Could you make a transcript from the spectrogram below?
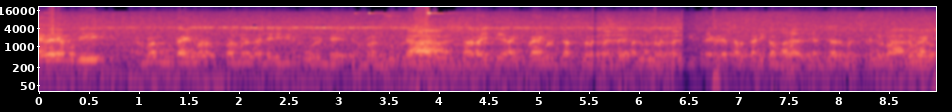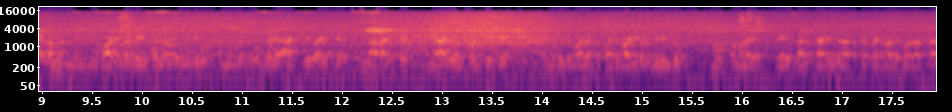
ഏതായാലും നമുക്ക് ഈ നമ്മുടെ കൂട്ടായ്മ ഇപ്പൊ നമ്മൾ നല്ല രീതിയിൽ പോകുന്നുണ്ട് നമ്മുടെ ഗ്രൂപ്പിൽ. ഉഷാറായിട്ട് അഭിപ്രായങ്ങളും ചർച്ചകളൊക്കെ ഉണ്ട്. അത് നിങ്ങളെ സീസണെ സംസാരിക്കാൻ. പോകുന്നത് അഞ്ചാറ് മത്സരങ്ങൾ. അടുത്ത നമുക്ക് കൂടുതൽ ആക്റ്റീവായിട്ട് ഉഷാറായിട്ട് എല്ലാവരും ഉൾപ്പെടുത്തിയിട്ട് നമുക്ക് ഇതുപോലത്തെ പരിപാടികൾ വീണ്ടും നമ്മൾ സെയിം സർക്കാരിൽ നടത്തിയ പരിപാടി പോലത്തെ.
